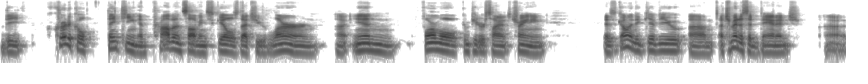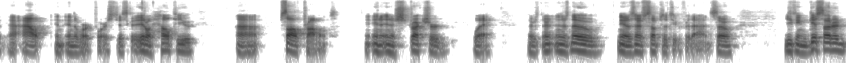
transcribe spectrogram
the critical thinking and problem solving skills that you learn uh, in formal computer science training is going to give you um, a tremendous advantage uh, out in, in, the workforce. Just it'll help you uh, solve problems in, in, a structured way. There's there's no you know there's no substitute for that. So you can get started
